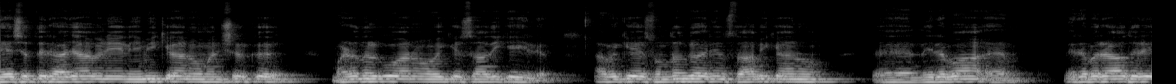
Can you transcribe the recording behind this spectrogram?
ദേശത്ത് രാജാവിനെ നിയമിക്കാനോ മനുഷ്യർക്ക് മഴ നൽകുവാനോ അവയ്ക്ക് സാധിക്കുകയില്ല അവയ്ക്ക് സ്വന്തം കാര്യം സ്ഥാപിക്കാനോ നിരപാ നിരപരാധരെ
